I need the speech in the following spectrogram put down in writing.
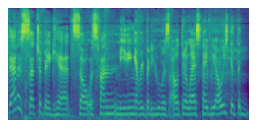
That is such a big hit. So it was fun meeting everybody who was out there last night. We always get the,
